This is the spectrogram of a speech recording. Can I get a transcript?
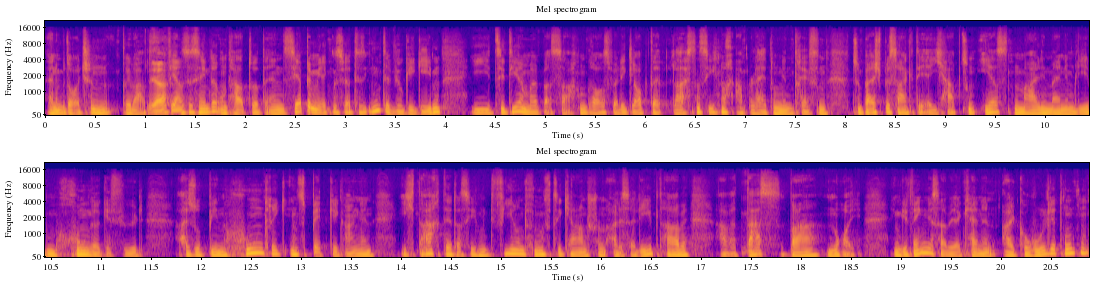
einem deutschen Privatfernsehsender, ja? und hat dort ein sehr bemerkenswertes Interview gegeben. Ich zitiere mal ein paar Sachen draus, weil ich glaube, da lassen sich noch Ableitungen treffen. Zum Beispiel sagte er, ich habe zum ersten Mal in meinem Leben Hunger gefühlt, also bin hungrig ins Bett gegangen. Ich dachte, dass ich mit 54 Jahren schon alles erlebt habe, aber das war neu. Im Gefängnis habe er keinen Alkohol getrunken,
